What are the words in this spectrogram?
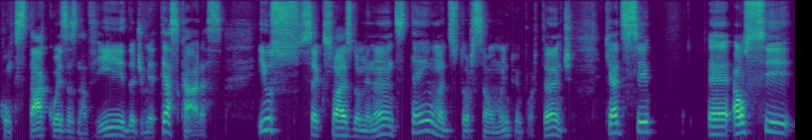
conquistar coisas na vida, de meter as caras. E os sexuais dominantes têm uma distorção muito importante, que é de se, é, ao se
